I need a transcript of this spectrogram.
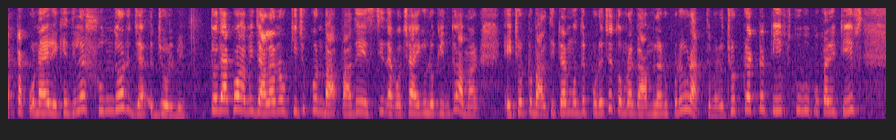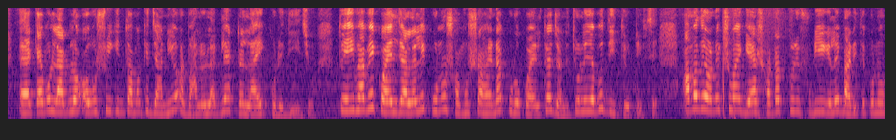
একটা কোনায় রেখে দিলে সুন্দর জ্বলবে। তো দেখো, আমি জ্বালানোর কিছুক্ষণ বা- বাদে এসেছি। দেখো, ছাইগুলো কিন্তু আমার এই ছোট্ট বালতিটার মধ্যে পড়েছে। তোমরা গামলার উপরেও রাখতে পারো। ছোট্ট একটা টিপস, খুব উপকারী টিপস। কেমন লাগল অবশ্যই কিন্তু আমাকে জানিও। আর ভালো লাগলে একটা লাইক করে দিয়েছ। তো এইভাবে কয়েল জ্বালালে কোনো সমস্যা হয় না। পুরো কয়েলটা জলে চলে যাব দ্বিতীয় টিপসে। আমাদের অনেক সময় গ্যাস হঠাৎ করে ফুরিয়ে গেলে বাড়িতে কোনো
